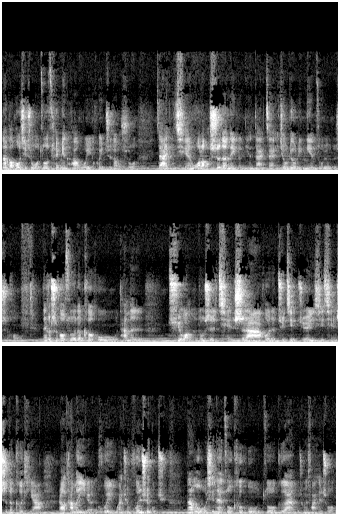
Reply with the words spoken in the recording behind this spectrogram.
那包括其实我做催眠的话，我也会知道说。在以前我老师的那个年代，在一九六零年左右的时候，那个时候所有的客户他们去往的都是前世啊，或者去解决一些前世的课题啊，然后他们也会完全昏睡过去。那么我现在做客户做个案，我就会发现说，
